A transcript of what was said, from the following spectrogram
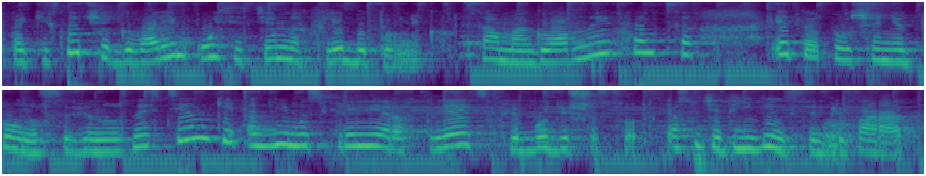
таких случаях говорим о системных хлеботониках. Самая главная функция – это повышение тонуса венозной стенки. Одним из примеров является флебоди 600. По сути, это единственный препарат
